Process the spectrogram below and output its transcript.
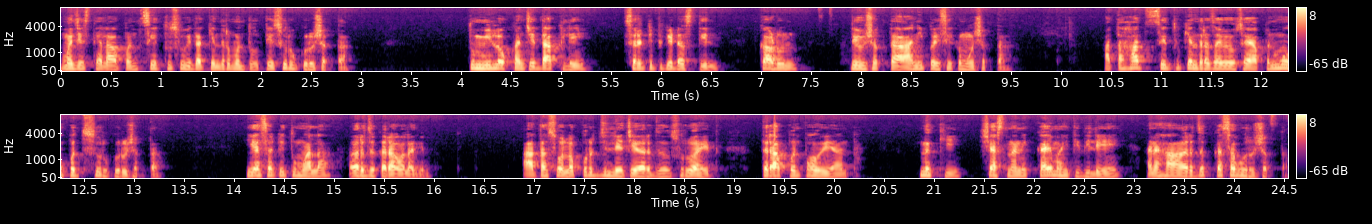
म्हणजेच त्याला आपण सेतू सुविधा केंद्र म्हणतो ते सुरू करू शकता. तुम्ही लोकांचे दाखले सर्टिफिकेट असतील काढून देऊ शकता आणि पैसे कमवू शकता. आता हाच सेतू केंद्राचा व्यवसाय आपण मोफत सुरू करू शकता. यासाठी तुम्हाला अर्ज करावा लागेल. आता सोलापूर जिल्ह्याचे अर्ज सुरू आहेत. तर आपण पाहूया नक्की शासनाने काय माहिती दिली आहे आणि हा अर्ज कसा भरू शकता?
